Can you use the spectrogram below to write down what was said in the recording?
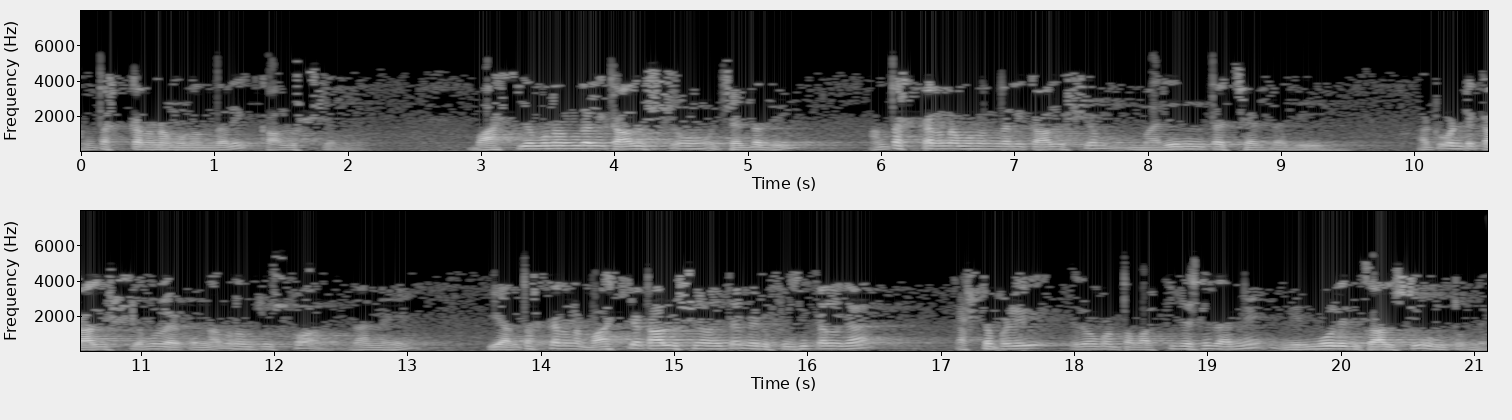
అంతఃకరణమునందలి కాలుష్యములు బాహ్యమునందలి కాలుష్యం చెడ్డది. అంతఃకరణమునందని కాలుష్యం మరింత చెడ్డది. అటువంటి కాలుష్యము లేకుండా మనం చూసుకోవాలి. దాన్ని ఈ అంతఃకరణ బాహ్య కాలుష్యం అయితే మీరు ఫిజికల్గా కష్టపడి ఏదో కొంత వర్క్ చేసి దాన్ని నిర్మూలించాల్సి ఉంటుంది.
